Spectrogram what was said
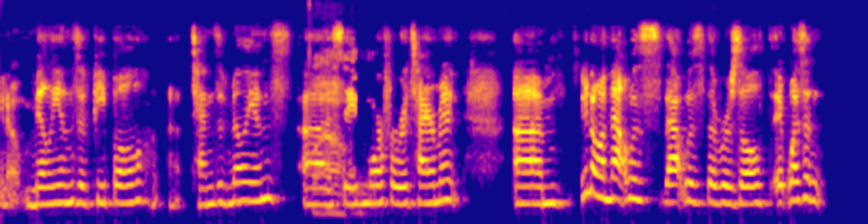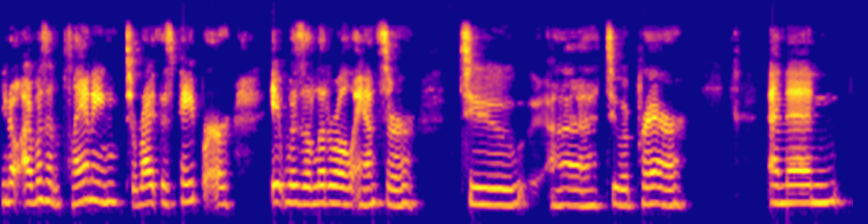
you know, millions of people, uh, tens of millions, uh, wow. save more for retirement. Um, you know, and that was that was the result. It wasn't, you know, I wasn't planning to write this paper. It was a literal answer to uh, to a prayer. And then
